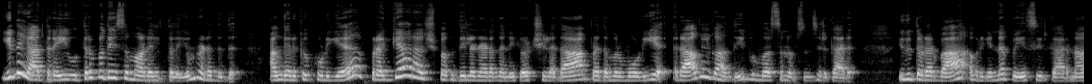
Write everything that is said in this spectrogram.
இந்த யாத்திரை உத்தரப்பிரதேச மாநிலத்திலையும் நடந்தது. அங்க இருக்கக்கூடிய பிரக்யாராஜ் பகுதியில நடந்த நிகழ்ச்சியில தான் பிரதமர் மோடியை ராகுல் காந்தி விமர்சனம் செஞ்சிருக்காரு. இது தொடர்பா அவர் என்ன பேசியிருக்காருன்னா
